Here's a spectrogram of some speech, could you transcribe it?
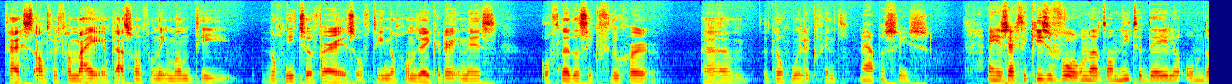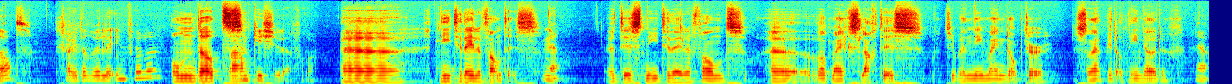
krijg ze het antwoord van mij in plaats van van iemand die nog niet zo ver is of die nog onzeker erin is. Of net als ik vroeger um, het nog moeilijk vind. Ja, precies. En je zegt ik kies ervoor om dat dan niet te delen omdat? Zou je dat willen invullen? Omdat. Waarom kies je daarvoor? Uh, het niet relevant is. Ja. Het is niet relevant uh, wat mijn geslacht is, want je bent niet mijn dokter, dus dan heb je dat niet nodig. Ja.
